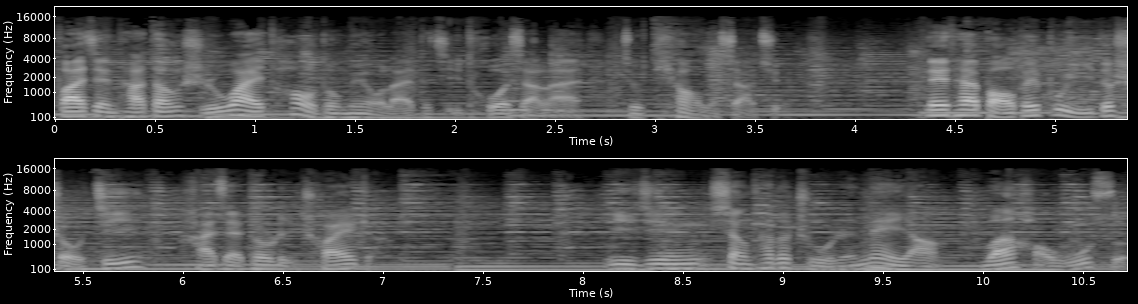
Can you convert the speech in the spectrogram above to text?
发现他当时外套都没有来得及脱下来就跳了下去，那台宝贝不已的手机还在兜里揣着，已经像它的主人那样完好无损，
